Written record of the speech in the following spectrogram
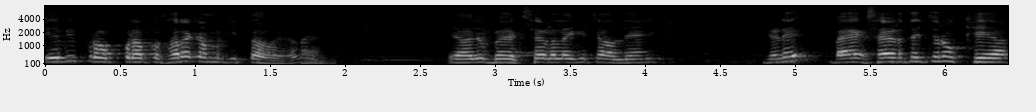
ਇਹ ਵੀ ਪ੍ਰੋਪਰ ਆਪਾਂ ਸਾਰਾ ਕੰਮ ਕੀਤਾ ਹੋਇਆ ਨਾ। ਤੇ ਆਜੋ ਬੈਕ ਸਾਈਡ ਲੈ ਕੇ ਚੱਲਦੇ ਆ ਜੀ। ਜਿਹੜੇ ਬੈਕ ਸਾਈਡ ਤੇ ਝਰੋਖੇ ਆ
